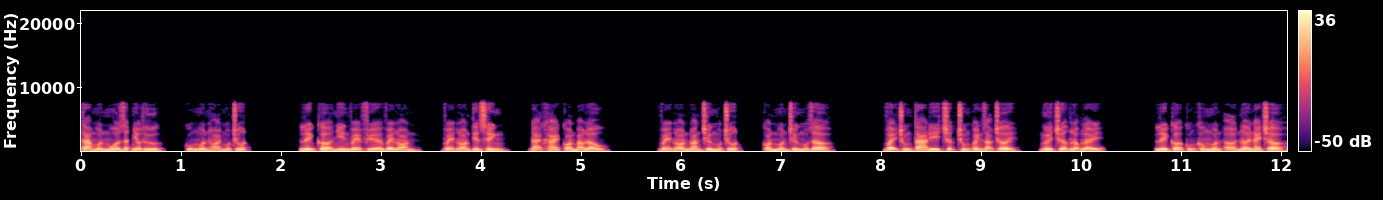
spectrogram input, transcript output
ta muốn mua rất nhiều thứ cũng muốn hỏi một chút. Lệ cờ nhìn về phía vệ lòn vệ lòn tiên sinh đại khái còn bao lâu? Vệ lòn đoán chừng một chút còn muốn chừng một giờ. Vậy chúng ta đi trước chung quanh dạo chơi ngươi trước lộng lấy. Lệ cờ cũng không muốn ở nơi này chờ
